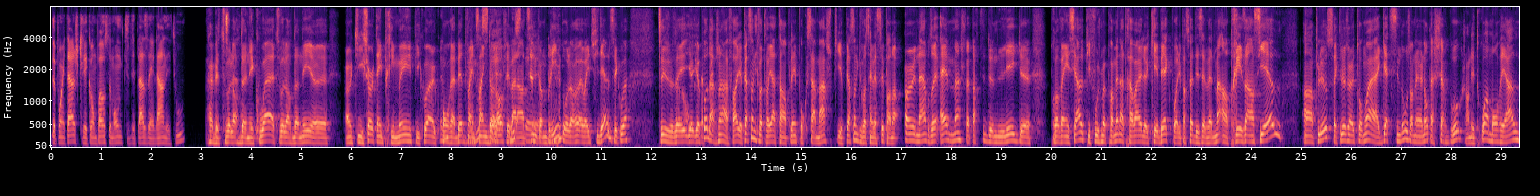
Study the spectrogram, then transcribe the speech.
de pointage qui récompense le monde qui se déplace dans les LAN et tout. Ah, ben, tu vas leur donner quoi? Tu vas leur donner euh, un t-shirt imprimé, puis quoi, un coupon rabais de mais nous, 25 chez c'était- nous, Valentine comme prix pour leur être fidèle, c'est quoi? Il n'y a, pas d'argent à faire. Il n'y a personne qui va travailler à temps plein pour que ça marche, puis il n'y a personne qui va s'investir pendant un an pour dire Hey, man, je fais partie d'une ligue euh, provinciale, puis il faut que je me promène à travers le Québec pour aller participer à des événements en présentiel. En plus, fait que là, j'ai un tournoi à Gatineau, j'en ai un autre à Sherbrooke, j'en ai trois à Montréal,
